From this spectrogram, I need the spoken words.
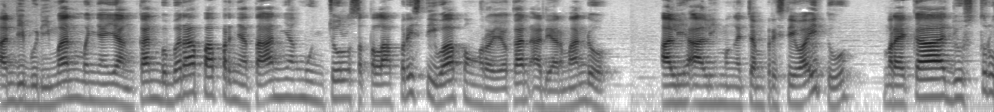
Andi Budiman menyayangkan beberapa pernyataan yang muncul setelah peristiwa pengeroyokan Ade Armando. Alih-alih mengecam peristiwa itu, mereka justru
